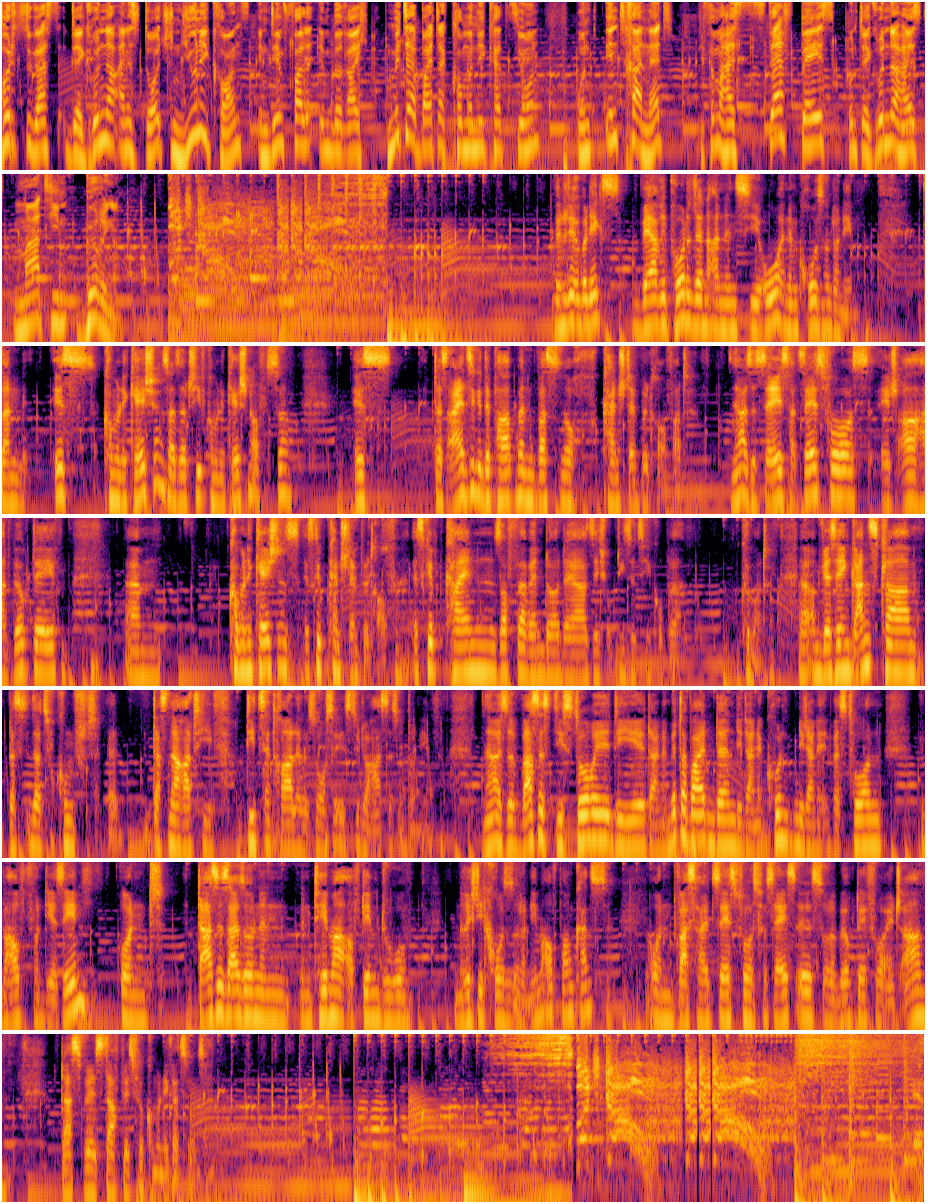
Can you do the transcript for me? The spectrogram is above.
heute zu Gast der Gründer eines deutschen Unicorns, in dem Falle im Bereich Mitarbeiterkommunikation und Intranet. Die Firma heißt Staffbase und der Gründer heißt Martin Böhringer. Wenn du dir überlegst, wer reportet denn an den CEO in einem großen Unternehmen, dann ist Communications, also Chief Communication Officer, ist das einzige Department, was noch keinen Stempel drauf hat. Ja, also Sales hat Salesforce, HR hat Workday, ähm, Communications, es gibt keinen Stempel drauf. Es gibt keinen Software-Vendor, der sich um diese Zielgruppe kümmert. Und wir sehen ganz klar, dass in der Zukunft äh, das Narrativ die zentrale Ressource ist, die du hast als Unternehmen. Also was ist die Story, die deine Mitarbeitenden, die deine Kunden, die deine Investoren überhaupt von dir sehen? Und das ist also ein, ein Thema, auf dem du ein richtig großes Unternehmen aufbauen kannst. Und was halt Salesforce für Sales ist oder Workday für HR, das will Staffbase für Kommunikation sein.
